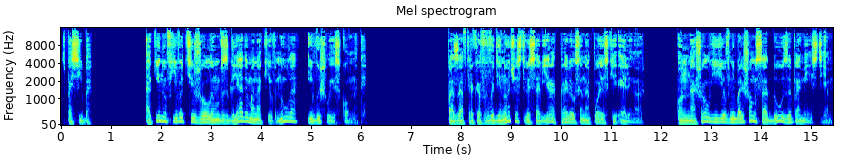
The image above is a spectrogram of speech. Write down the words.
«Спасибо». Окинув его тяжелым взглядом, она кивнула и вышла из комнаты. Позавтракав в одиночестве, Савьер отправился на поиски Элинор. Он нашел ее в небольшом саду за поместьем.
